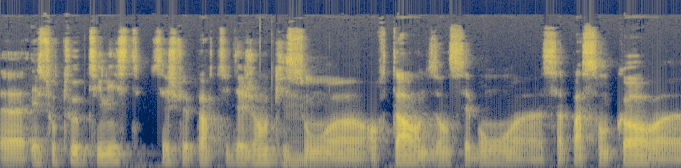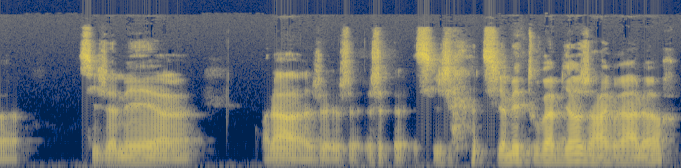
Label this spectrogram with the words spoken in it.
et surtout optimiste. Tu sais, je fais partie des gens qui mmh. sont en retard en disant c'est bon, ça passe encore. si jamais voilà, je, je, si, si, jamais tout va bien, j'arriverai à l'heure.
